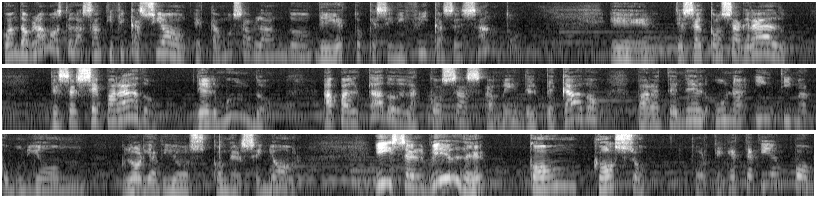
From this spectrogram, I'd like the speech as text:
cuando hablamos de la santificación, estamos hablando de esto que significa ser santo, eh, de ser consagrado, de ser separado del mundo, apartado de las cosas, amén, del pecado, para tener una íntima comunión, gloria a Dios, con el Señor. Y servirle con gozo, porque en este tiempo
